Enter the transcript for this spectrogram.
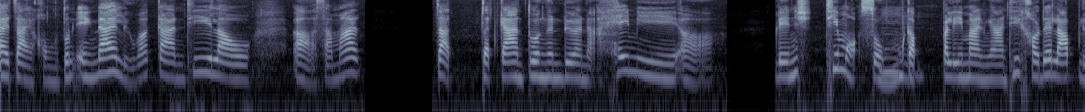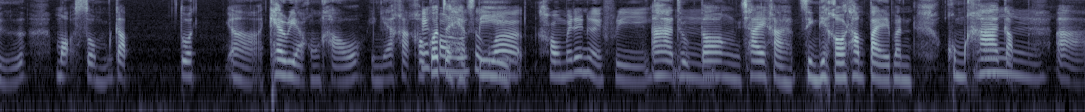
รายจ่ายของตนเองได้ หรือว่าการที่เราสามารถจัดจัดการตัวเงินเดือนอะให้มี range ที่เหมาะสมกับปริมาณงานที่เขาได้รับหรือเหมาะสมกับตัว career ของเขาอย่างเงี้ยค่ะเขาก็จะ happy ว่าเขาไม่ได้เหนื่อยฟรีอ่าถูกต้องใช่ค่ะ สิ่งที่เขาทำไปมันคุ้มค่ากับอ่า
